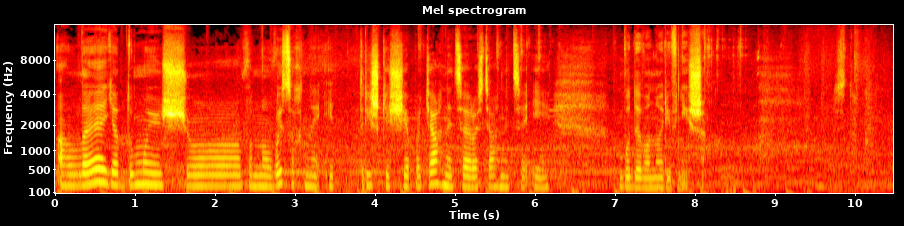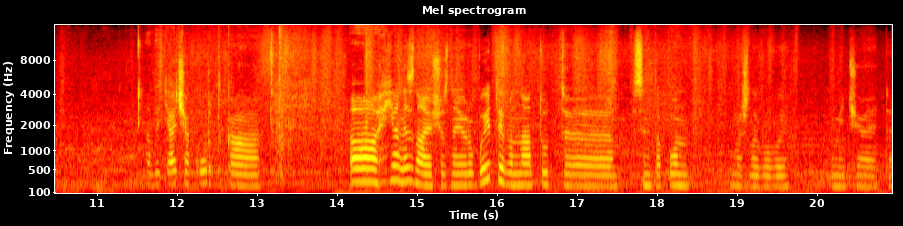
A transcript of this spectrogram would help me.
але я думаю, що воно висохне і трішки ще потягнеться, розтягнеться і буде воно рівніше. Ось так. А дитяча куртка. А, я не знаю, що з нею робити. Вона тут е, синтапон, можливо, ви помічаєте.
